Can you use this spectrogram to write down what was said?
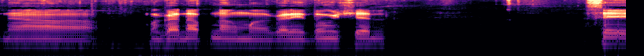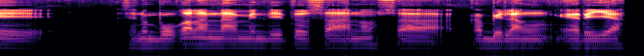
na maghanap ng mga ganitong shell. Kasi sinubukan lang namin dito sa ano sa kabilang area.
